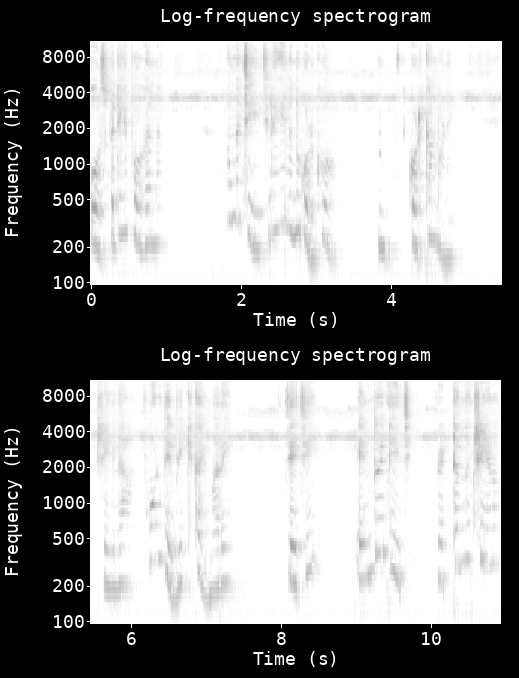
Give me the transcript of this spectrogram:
ഹോസ്പിറ്റലിൽ പോകാമെന്ന് അമ്മ ചേച്ചിയുടെ കയ്യിലൊന്ന് കൊടുക്കുമോ കൊടുക്കാൻ കൊടുക്കാം മോളെ. ഷീല ഫോൺ ദിവ്യയ്ക്ക് കൈമാറി. ചേച്ചി എന്തു ചേച്ചി? പെട്ടെന്ന് ക്ഷീണം.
